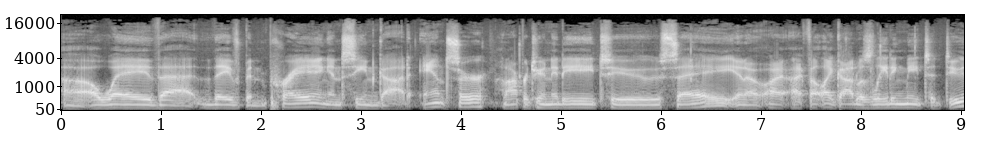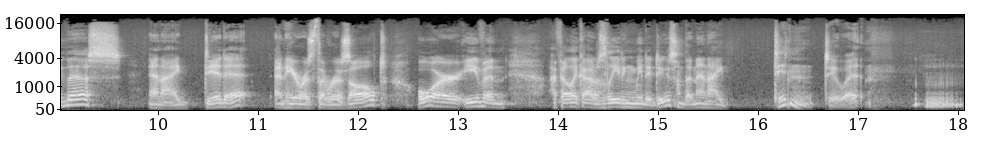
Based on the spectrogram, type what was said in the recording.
uh, a way that they've been praying and seen God answer, an opportunity to say, you know, I, I felt like God was leading me to do this, and I did it. And here was the result. Or even I felt like I was leading me to do something and I didn't do it. Mm.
